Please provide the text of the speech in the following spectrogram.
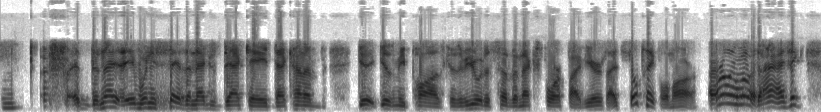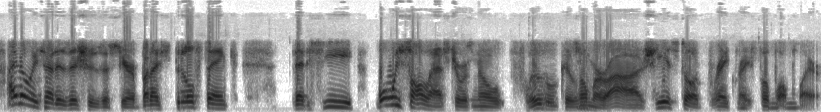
the ne- when you say the next decade, that kind of g- gives me pause because if you would have said the next four or five years, I'd still take Lamar. I really would. I, I think I know he's had his issues this year, but I still think that he what we saw last year was no fluke, it was no mirage. He is still a great, great football mm-hmm. player.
